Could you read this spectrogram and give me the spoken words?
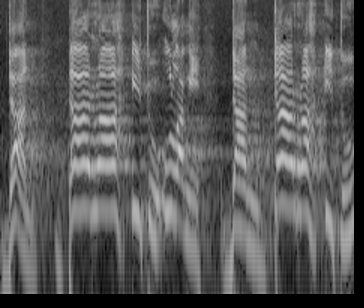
dan darah itu ulangi dan darah itu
